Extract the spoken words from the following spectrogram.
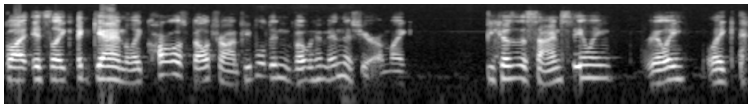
but it's like again, like Carlos Beltran, people didn't vote him in this year. I'm like, because of the sign stealing, really? Like,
